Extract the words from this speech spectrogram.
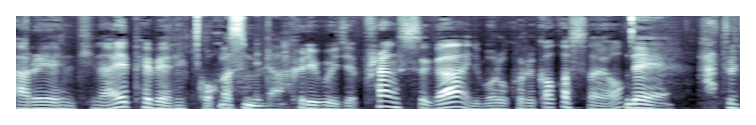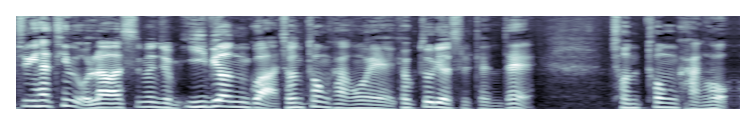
아르헨티나에 패배를 했고 맞습니다. 그리고 이제 프랑스가 이제 모로코를 꺾었어요. 네. 아, 둘 중에 한 팀이 올라왔으면 좀 이변과 전통 강호의 격돌이었을 텐데 전통 강호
